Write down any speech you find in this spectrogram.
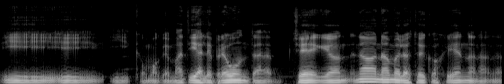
Y, y- y como que Matías le pregunta, che, ¿qué onda? No, no me lo estoy cogiendo, no, no,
